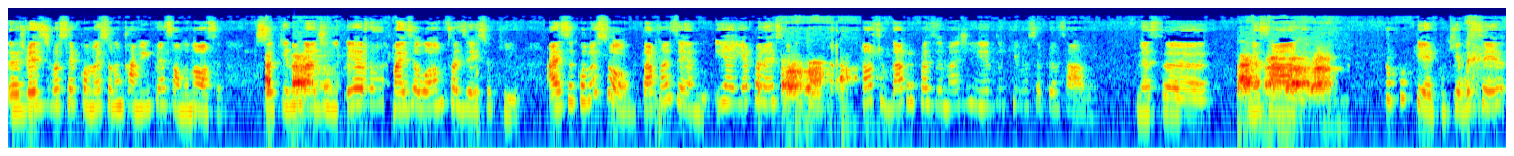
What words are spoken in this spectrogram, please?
Às vezes você começa num caminho pensando, nossa, isso aqui não dá dinheiro, mas eu amo fazer isso aqui. Aí você começou, tá fazendo. E aí aparece nossa, dá para fazer mais dinheiro do que você pensava nessa, nessa área. Por quê? Porque você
